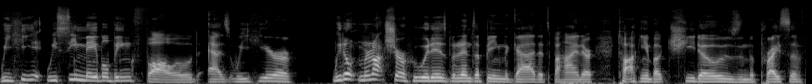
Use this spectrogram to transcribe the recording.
We he, we see Mabel being followed as we hear we don't we're not sure who it is, but it ends up being the guy that's behind her talking about Cheetos and the price of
